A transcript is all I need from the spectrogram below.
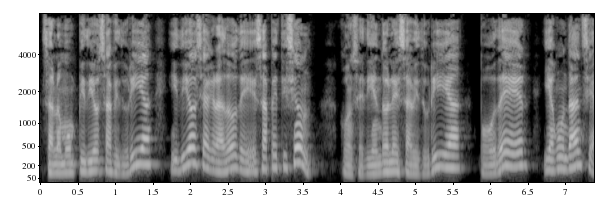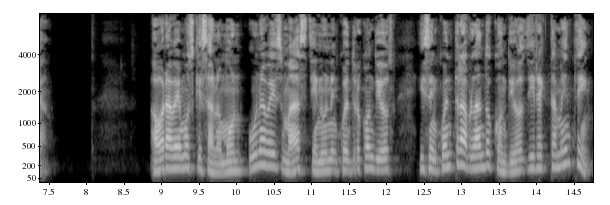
Salomón pidió sabiduría y Dios se agradó de esa petición, concediéndole sabiduría, poder y abundancia. Ahora vemos que Salomón una vez más tiene un encuentro con Dios y se encuentra hablando con Dios directamente.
